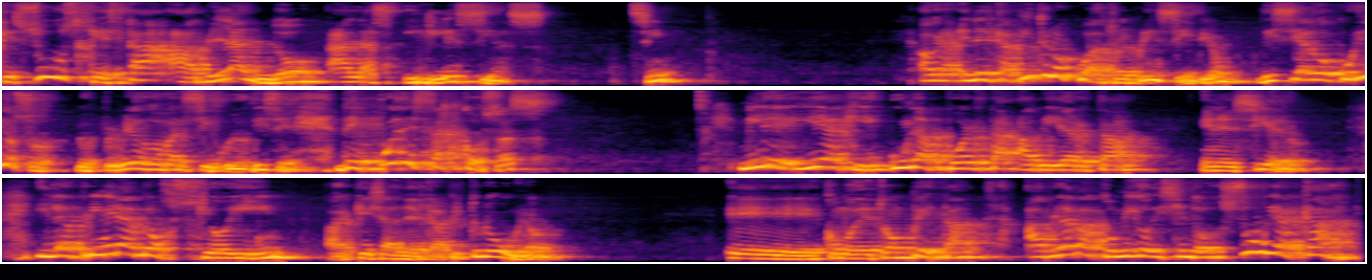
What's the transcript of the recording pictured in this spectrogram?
Jesús que está hablando a las iglesias. ¿Sí? Ahora, en el capítulo 4, al principio, dice algo curioso, los primeros dos versículos. Dice, después de estas cosas, mire, y aquí una puerta abierta en el cielo. Y la primera voz que oí, aquella del capítulo 1, eh, como de trompeta, hablaba conmigo diciendo, sube acá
